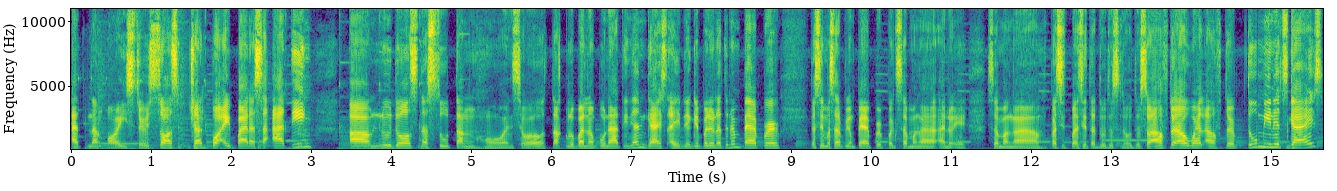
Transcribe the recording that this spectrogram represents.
at ng oyster sauce. Diyan po ay para sa ating um, noodles na sutanghon. So, takluban lang po natin yan, guys. Ay, lagyan pa natin ng pepper kasi masarap yung pepper pag sa mga ano eh, sa mga pasit-pasit at noodles noodles. So, after a while, after 2 minutes, guys,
